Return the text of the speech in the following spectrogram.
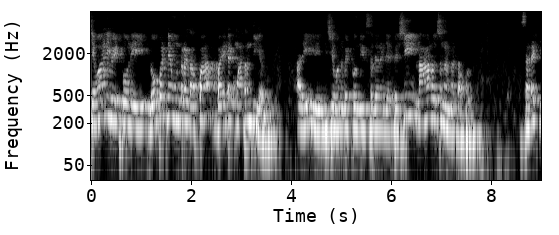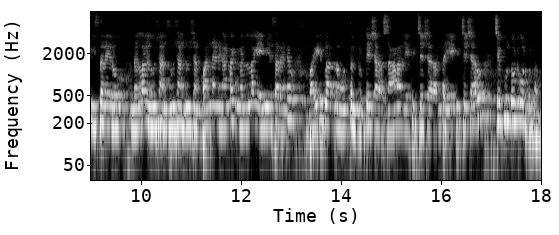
శవాన్ని పెట్టుకొని లోపలనే ఉంటారు తప్ప బయటకు మాత్రం తీయరు. అరే ఏంటి శివాన్ని పెట్టుకొని తీస్తలేరని చెప్పేసి నా ఆలోచన అన్నట్టు అప్పుడు. సరే తీస్తలేరు. మెల్లగా చూశాను చూశాను చూశాను. పన్నెండు గంటలకు మెల్లగా ఏం చేశారంటే వైట్ క్లాత్లో మొత్తం చుట్టేశారు. స్నానాలు చేపించేశారు అంతా చేపించేశారు చెప్పులు తోటి కొడుతున్నారు.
